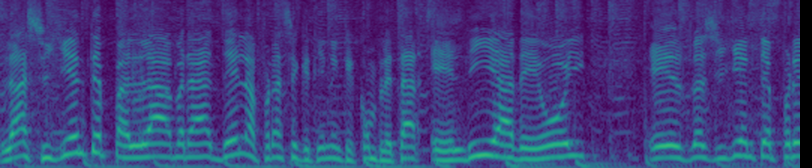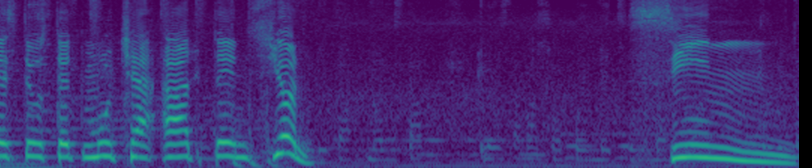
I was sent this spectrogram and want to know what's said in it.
La siguiente palabra de la frase que tienen que completar el día de hoy es la siguiente. Preste usted mucha atención. Sin.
